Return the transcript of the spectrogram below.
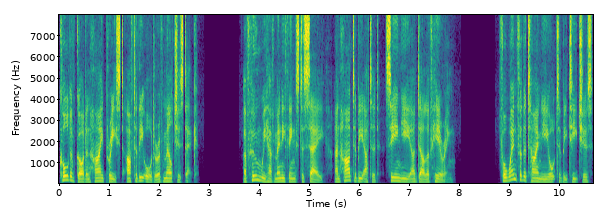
Called of God and high priest after the order of Melchizedek. Of whom we have many things to say, and hard to be uttered, seeing ye are dull of hearing. For when for the time ye ought to be teachers,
